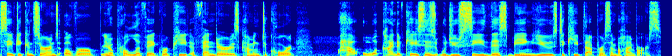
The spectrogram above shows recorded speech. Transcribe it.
safety concerns over, you know, prolific repeat offenders coming to court how what kind of cases would you see this being used to keep that person behind bars?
